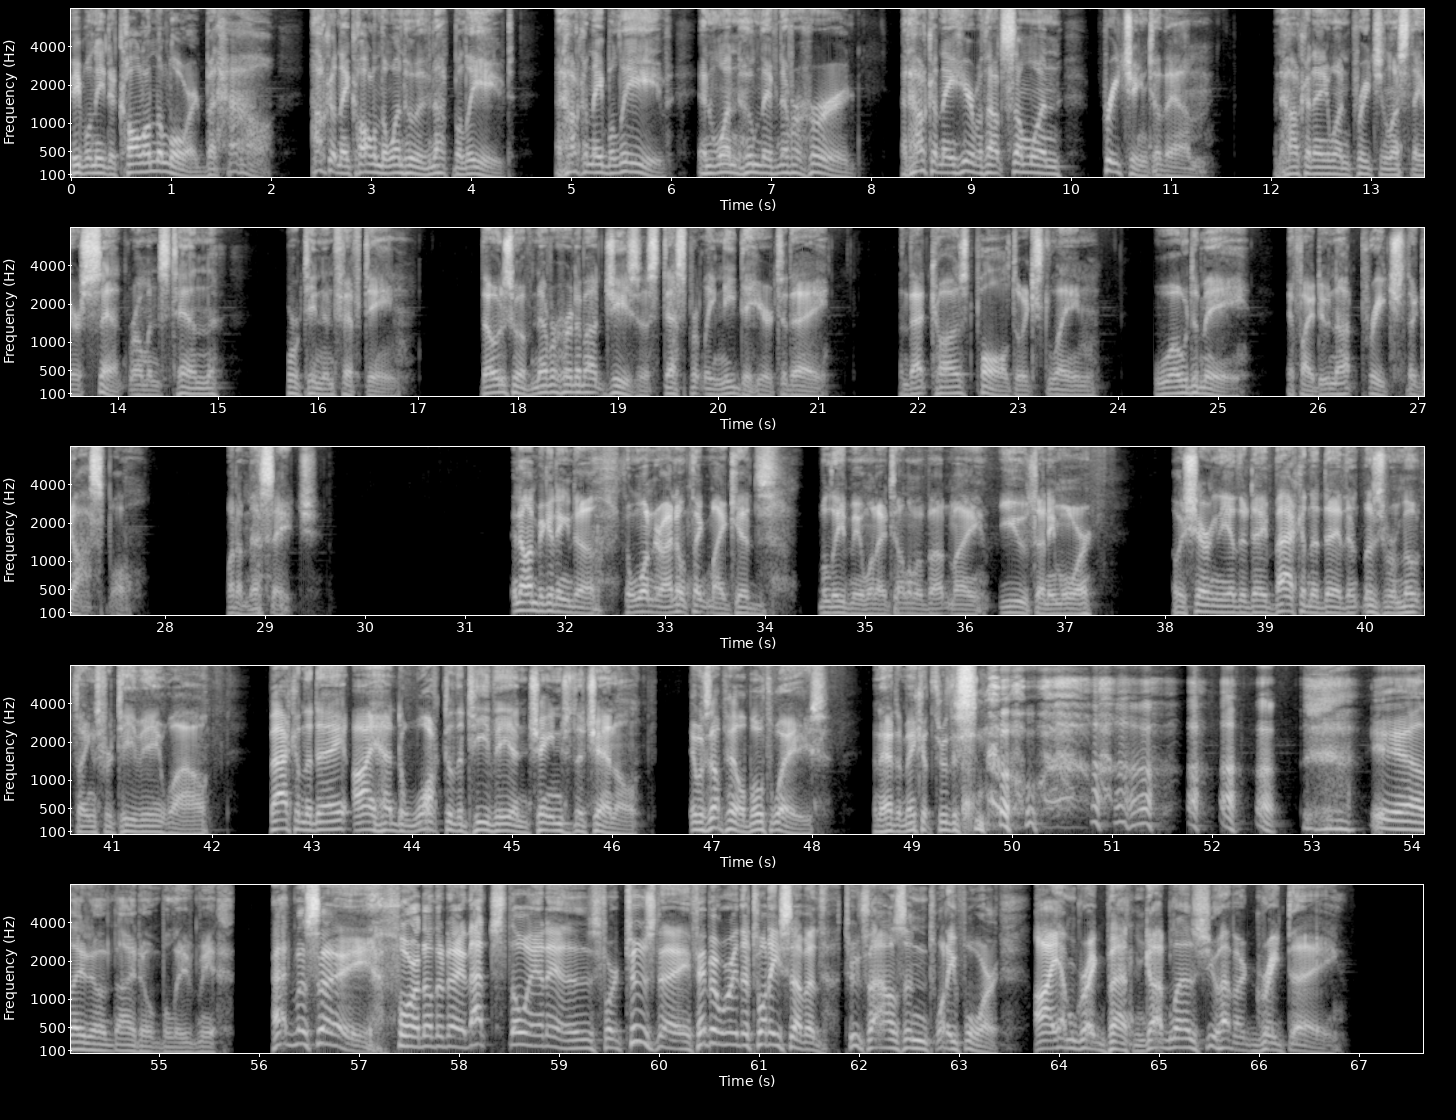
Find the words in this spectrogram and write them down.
People need to call on the Lord, but how? How can they call on the one who have not believed? And how can they believe in one whom they've never heard? And how can they hear without someone preaching to them? And how can anyone preach unless they are sent? Romans 10, 14, and 15. Those who have never heard about Jesus desperately need to hear today. And that caused Paul to exclaim, Woe to me if I do not preach the gospel. What a message. And I'm beginning to, to wonder. I don't think my kids believe me when I tell them about my youth anymore. I was sharing the other day, back in the day, those remote things for TV. Wow. Back in the day, I had to walk to the TV and change the channel. It was uphill both ways, and I had to make it through the snow. yeah, they don't, I don't believe me. Had my say for another day. That's the way it is for Tuesday, February the 27th, 2024. I am Greg Patten. God bless you. Have a great day.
